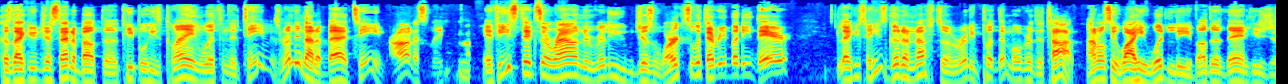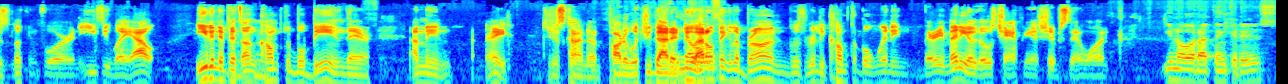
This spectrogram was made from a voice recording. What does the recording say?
Because, like you just said about the people he's playing with in the team, it's really not a bad team, honestly. If he sticks around and really just works with everybody there, like you said, he's good enough to really put them over the top. I don't see why he would leave, other than he's just looking for an easy way out, even if it's mm-hmm. uncomfortable being there. I mean, hey, it's just kind of part of what you got to do. Know, I don't think LeBron was really comfortable winning very many of those championships that won. You know what I think it is,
